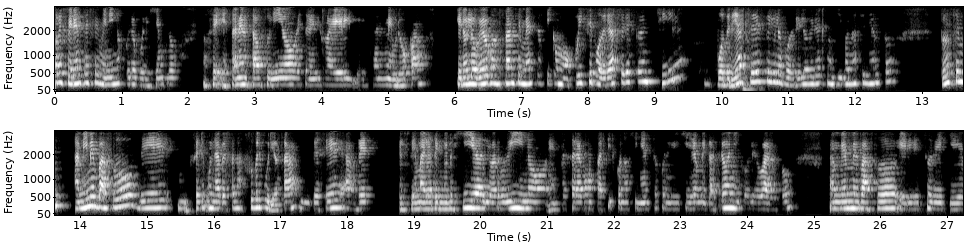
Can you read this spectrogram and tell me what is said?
referentes femeninos, pero por ejemplo, no sé, están en Estados Unidos, están en Israel, están en Europa, que no lo veo constantemente así como, hoy ¿se podrá hacer esto en Chile? Podría hacer esto, yo lo podría lograr contigo nacimiento. Entonces, a mí me pasó de ser una persona súper curiosa empecé a ver el tema de la tecnología, del Arduino, empezar a compartir conocimientos con el ingeniero mecatrónico, Leobardo. También me pasó el hecho de que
